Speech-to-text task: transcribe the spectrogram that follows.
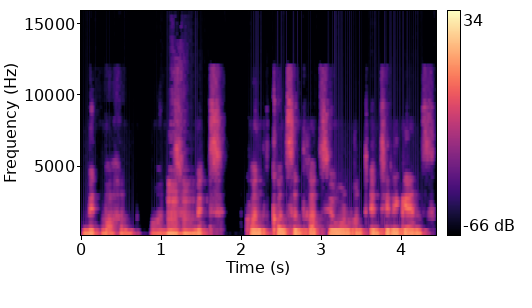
mitmachen und mhm. mit Kon Konzentration und Intelligenz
